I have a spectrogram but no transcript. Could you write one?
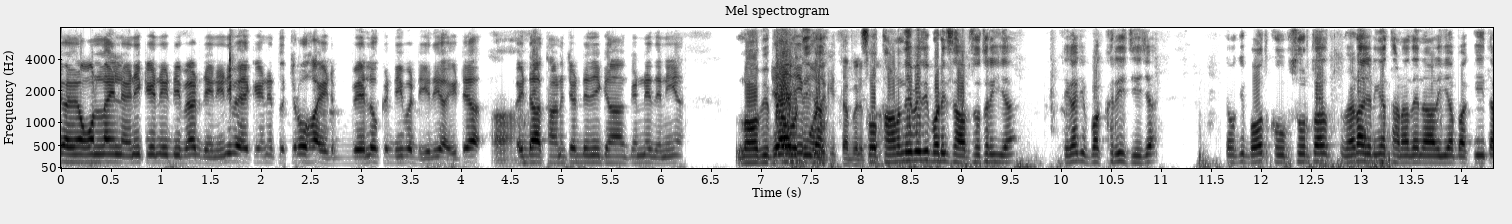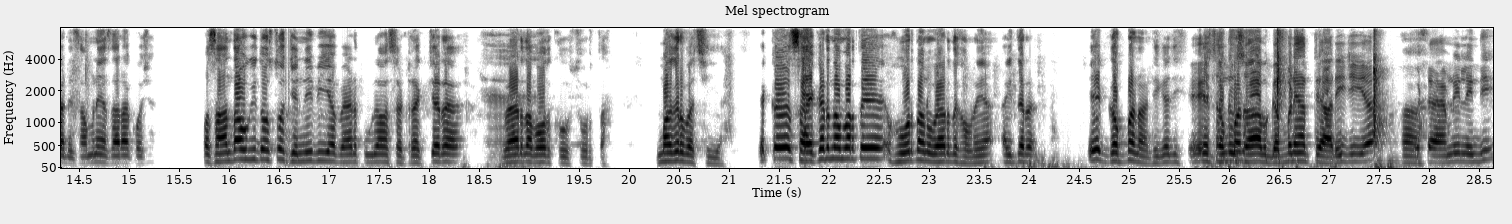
ਆਨਲਾਈਨ ਲੈਣੀ ਕਿੰਨੀ ਡਿਵਾਈਡ ਦੇਣੀ ਨਹੀਂ ਵੈਸੇ ਕਿਹਨੇ ਤਾਂ ਚਲੋ ਹਾਈਟ ਵੇਖ ਲਓ ਕਿੱਡੀ ਵੱਡੀ ਇਹਦੀ ਹਾਈਟ ਆ। ਐਡਾ ਥਣ ਚੱਡੇ ਦੀ ਗਾਂ ਕਿੰਨੇ ਦੇਣੀ ਆ? ਵੀ ਜਾਇਜ਼ ਭਰਾਵੋ ਹੀ ਠੀਕ ਮੁੱਲ ਆ ਕੀਤਾ ਸੋ ਬਿਲਕੁਲ ਥਣ ਦੇ ਵਿੱਚ ਬੜੀ ਸਾਫ਼ ਸੁਥਰੀ ਆ। ਠੀਕ ਆ ਜੀ ਵੱਖਰੀ ਚੀਜ਼ ਆ ਕਿਉਂਕਿ ਬਹੁਤ ਖੂਬਸੂਰਤ ਆ ਵਹਿੜਾ ਜਿਹੜੀਆਂ ਥਣਾਂ ਦੇ ਨਾਲ ਹੀ ਆ ਬਾਕੀ ਤੁਹਾਡੇ ਸਾਹਮਣੇ ਆ ਸਾਰਾ ਕੁਝ ਪਸੰਦ ਆਊਗੀ ਦੋਸਤੋ ਜਿੰਨੀ ਵੀ ਆ ਵੈੜ ਪੂਰਾ ਸਟਰਕਚਰ ਵੈੜ ਦਾ ਬਹੁਤ ਖੂਬਸੂਰਤ ਆ ਮਗਰ ਬੱਚੀ ਆ। ਇੱਕ ਸੈਕਿੰਡ ਨੰਬਰ ਤੇ ਹੋਰ ਤੁਹਾਨੂੰ ਵੈੜ ਦਿਖਾਉਣੇ ਆ ਇੱਧਰ। ਇਹ ਗੱਬਣ ਆ ਠੀਕ ਆ ਜੀ। ਇਹ ਸੰਧੂ ਗੱਭਣ- ਸਾਹਿਬ ਗੱਬਣਿਆ ਤਿਆਰੀ ਜੀ ਆ ਹਾਂ। ਕੋਈ ਟਾਈਮ ਨਹੀਂ ਲੈਂਦੀ।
